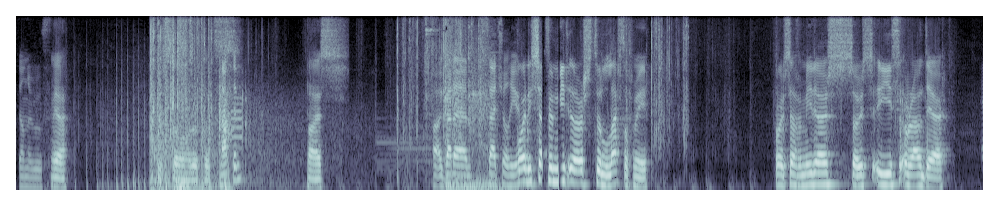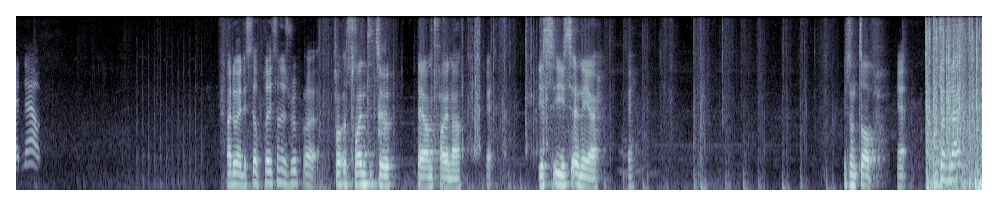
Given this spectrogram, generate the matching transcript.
still on the roof. Yeah. He's still on the roof. It's Knocked him. Nice. Oh, I got a satchel here. 47 meters to the left of me. 47 meters, so he's, he's around there. Heading out. By the way, there's still plates on this roof. Uh, Tw 22. Yeah, I'm fine now. okay. He's, he's in here. Okay. He's on top. Yeah. Jump it out.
